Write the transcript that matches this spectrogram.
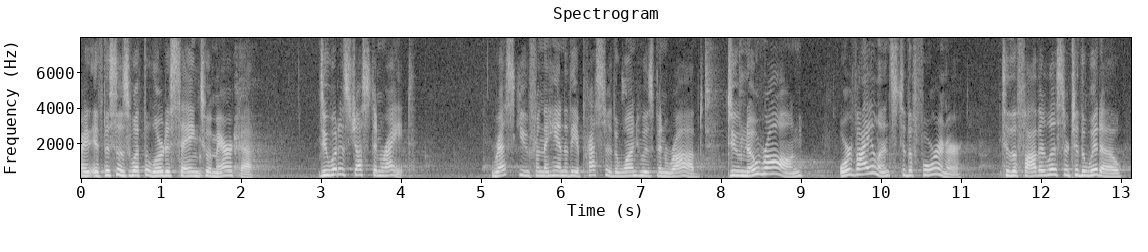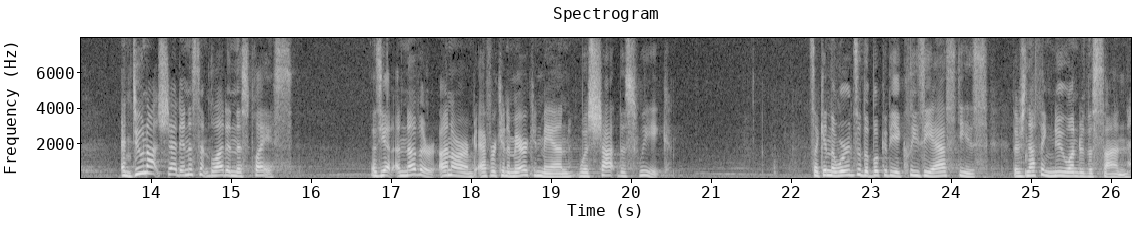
Right? If this is what the Lord is saying to America, do what is just and right. Rescue from the hand of the oppressor the one who has been robbed. Do no wrong or violence to the foreigner, to the fatherless, or to the widow, and do not shed innocent blood in this place. As yet another unarmed African American man was shot this week. It's like in the words of the book of the Ecclesiastes, there's nothing new under the sun.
